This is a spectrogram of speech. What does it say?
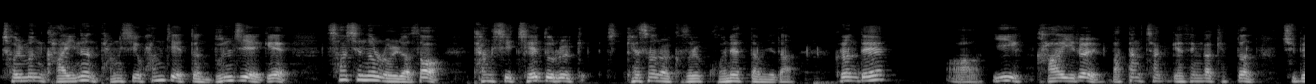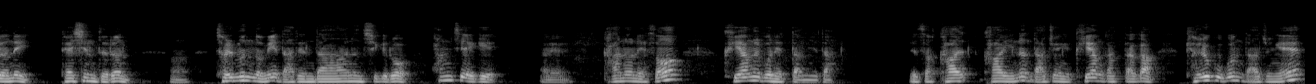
젊은 가인은 당시 황제였던 문지에게 서신을 올려서 당시 제도를 개- 개선할 것을 권했답니다. 그런데 아, 이 가위를 마땅찮게 생각했던 주변의 대신들은 어, 젊은 놈이 나댄다는 식으로 황제에게 에, 간언해서 귀양을 보냈답니다. 그래서 가, 가인은 나중에 귀양 갔다가 결국은 나중에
